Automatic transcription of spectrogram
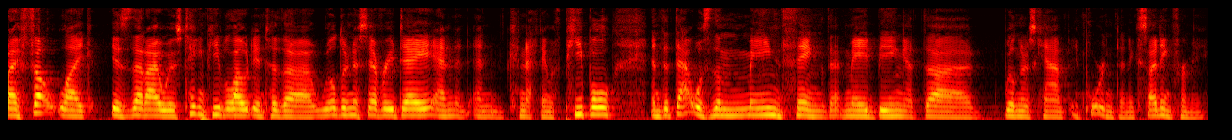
I felt like is that I was taking people out into the wilderness every day and and connecting with people, and that that was the main thing that made being at the wilderness camp important and exciting for me.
